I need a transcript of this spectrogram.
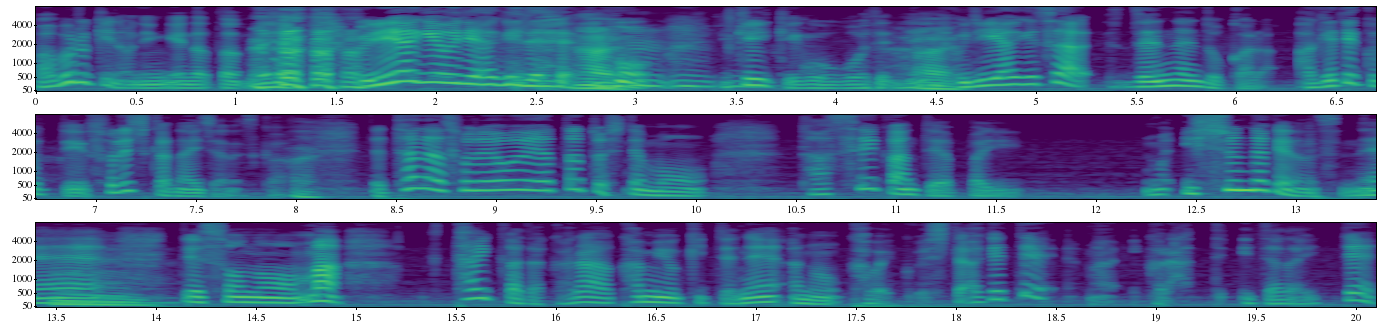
バブル期の人間だったんで売上売上ではいもうイケイケゴーゴーでね、はい。売上さ前年度から上げていくっていうそれしかないじゃないですか。はい。でただそれをやったとしても達成感ってやっぱり、まあ、一瞬だけなんですね。でそのまあ対価だから髪を切ってねあの可愛くしてあげて、まあ、いくらっていただいて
